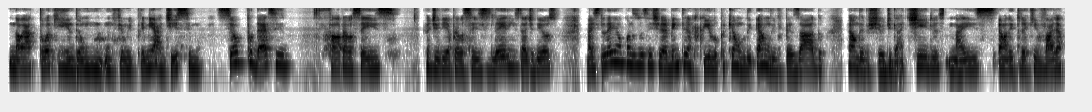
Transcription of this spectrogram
Não é à toa que rendeu um, um filme premiadíssimo. Se eu pudesse falar para vocês eu diria para vocês lerem Cidade de Deus, mas leiam quando você estiver bem tranquilo, porque é um, é um livro pesado, é um livro cheio de gatilhos, mas é uma leitura que vale a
